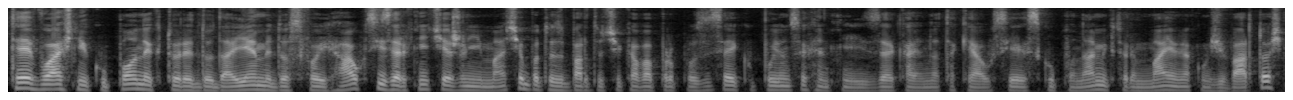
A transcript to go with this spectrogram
te właśnie kupony, które dodajemy do swoich aukcji, zerknijcie, jeżeli macie, bo to jest bardzo ciekawa propozycja i kupujący chętnie zerkają na takie aukcje z kuponami, które mają jakąś wartość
